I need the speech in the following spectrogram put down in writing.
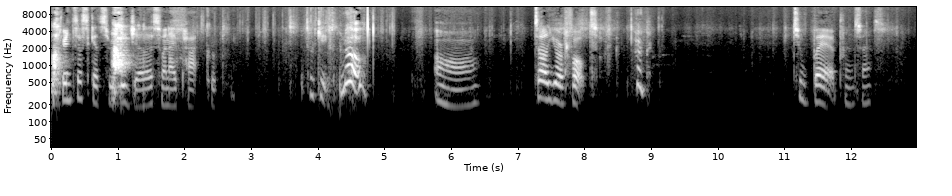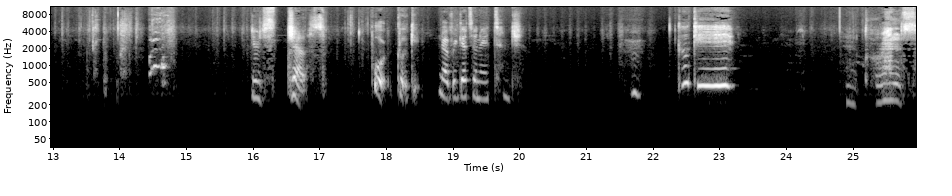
him. Princess gets really jealous when I pat Cookie. Cookie, no! Aw. It's all your fault. Too bad, Princess. You're just jealous. Poor Cookie. Never gets any attention. Hmm. Cookie! And Princess.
